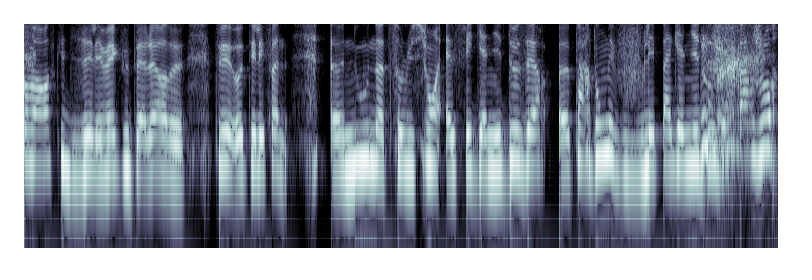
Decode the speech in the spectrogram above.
trop marrant ce qu'ils disaient les mecs tout à l'heure au téléphone. Euh, nous, notre solution, elle fait gagner deux heures. Euh, pardon, mais vous voulez pas gagner deux heures par jour?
